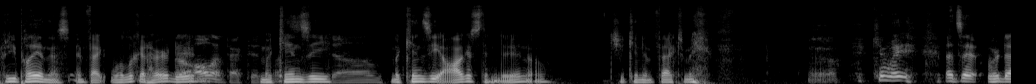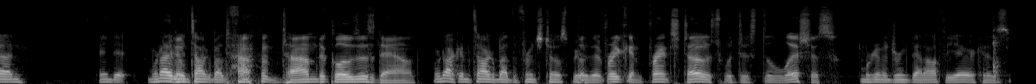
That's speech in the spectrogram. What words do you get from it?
Who do you play in this? In fact, well, look at her, They're dude. all infected. Mackenzie. Mackenzie Augustin, dude. Oh, she can infect me. can we? That's it. We're done. End it. We're not even going to talk about the. Time, time to close this down. We're not going to talk about the French toast beer. The That freaking French toast, which is delicious. we're going to drink that off the air because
